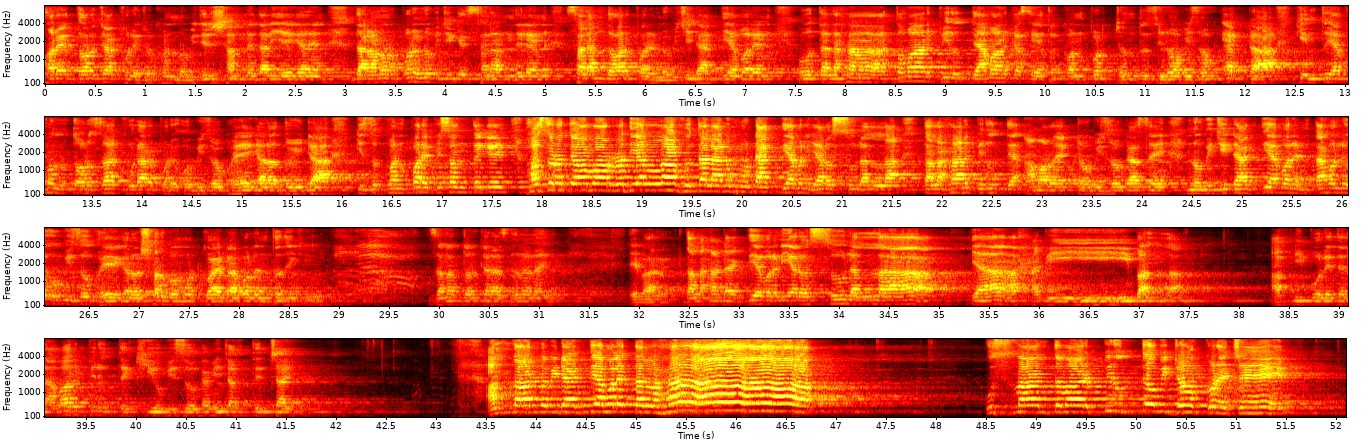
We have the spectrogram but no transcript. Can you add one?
ঘরের দরজা খুলে যখন নবীজির সামনে দাঁড়িয়ে গেলেন, দাঁড়ানোর পরে নবীজিকে সালাম দিলেন। সালাম দেওয়ার পরে নবীজি ডাক দিয়া বলেন, ও তালহা, তোমার বিরুদ্ধে আমার কাছে এতক্ষণ পর্যন্ত ছিল অভিযোগ একটা, কিন্তু এখন দরজা খোলার পরে অভিযোগ হয়ে গেল দুইটা। কিছুক্ষণ পরে পিছন থেকে হজরতে অমর রাদিয়াল্লাহু তাআলা নহু ডাক দিয়া বলে ইয়া রাসূলুল্লাহ, তালহার বিরুদ্ধে আমারও একটা অভিযোগ আছে। নবীজি ডাক দিয়া বলেন, তাহলে অভিযোগ হয়ে গেল। সর্বমোট কয়টা বলেন তো দেখি। জানার দরকার আছে না নাই? এবার তালাহা ডাক দিয়া বলেন, ইয়া রসুল আল্লাহ ইয়া হাবিব আল্লাহ আপনি বলে দেন, আমার বিরুদ্ধে কি অভিযোগ আমি জানতে চাই। আল্লাহর নবী ডাক দিয়া বলে, তালহা, উসমান তোমার বিরুদ্ধে অভিযোগ করেছে।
